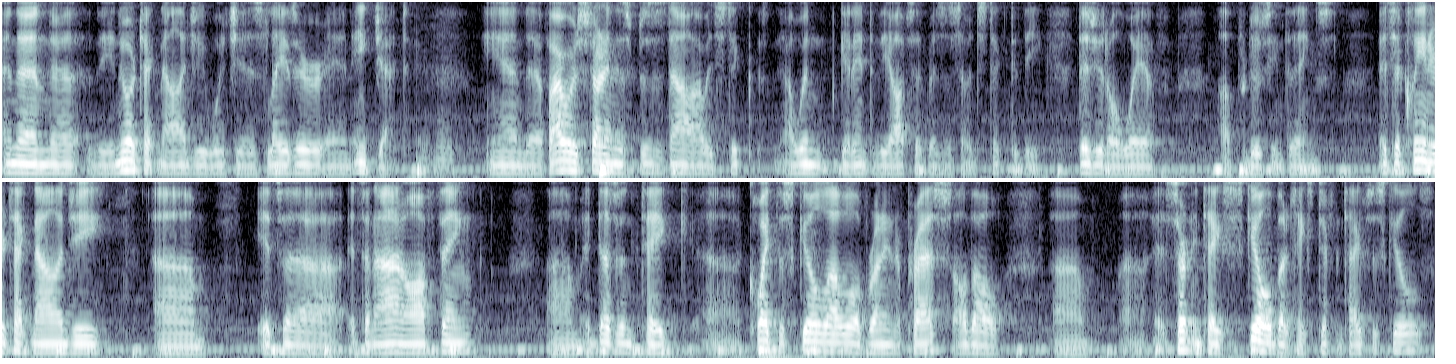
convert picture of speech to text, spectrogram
and then uh, the newer technology, which is laser and inkjet. And uh, if I were starting this business now, I would stick. I wouldn't get into the offset business. I would stick to the digital way of, of producing things. It's a cleaner technology. Um, it's a it's an on-off thing. Um, it doesn't take uh, quite the skill level of running a press, although um, uh, it certainly takes skill, but it takes different types of skills.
